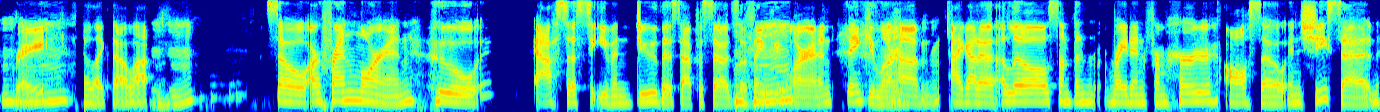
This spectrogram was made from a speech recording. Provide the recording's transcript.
Right? Mhm. I like that a lot. Mhm. So, our friend Lauren, who asked us to even do this episode, so thank you, Mhm. Lauren. Thank you, Lauren. Um, I got a, a little something right in from her also, and she said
